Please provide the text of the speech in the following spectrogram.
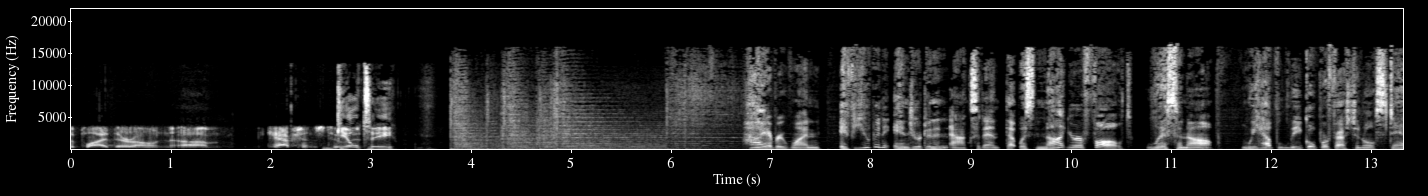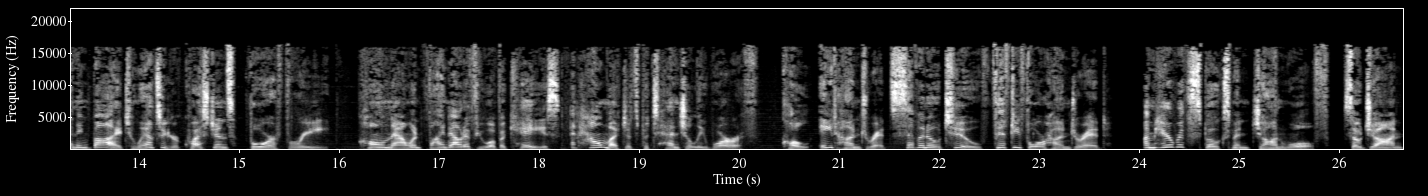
supplied their own um, captions to Guilty. It. Hi, everyone. If you've been injured in an accident that was not your fault, listen up. We have legal professionals standing by to answer your questions for free. Call now and find out if you have a case and how much it's potentially worth. Call 800 702 5400. I'm here with spokesman John Wolf. So, John,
